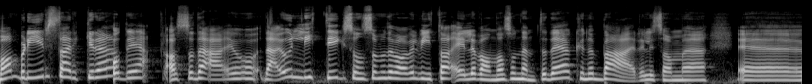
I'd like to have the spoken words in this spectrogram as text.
man blir sterkere. Og det, altså det, er jo, det, er jo, litt digg, sånn som det var vel Vita eller Vanna som nevnte det. Å kunne bære liksom eh,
